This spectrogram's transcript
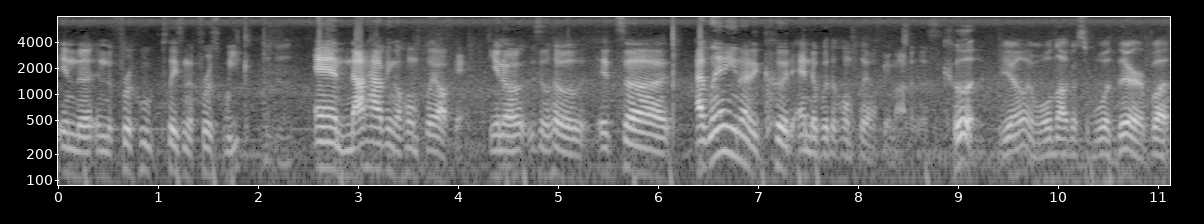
in the in the who plays in the first week, and not having a home playoff game. You know, so it's uh, Atlanta United could end up with a home playoff game out of this. could, you know, and we'll knock on some wood there. But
